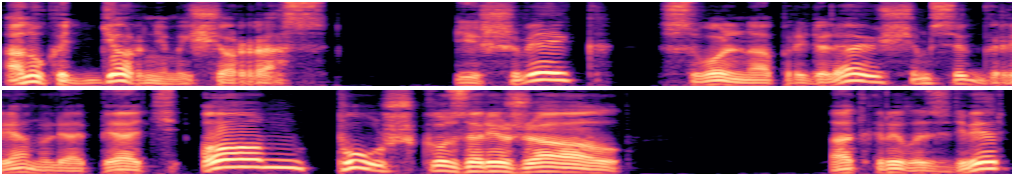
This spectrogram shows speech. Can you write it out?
А ну-ка, дернем еще раз. И Швейк с вольно определяющимся грянули опять. Он пушку заряжал! Открылась дверь,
